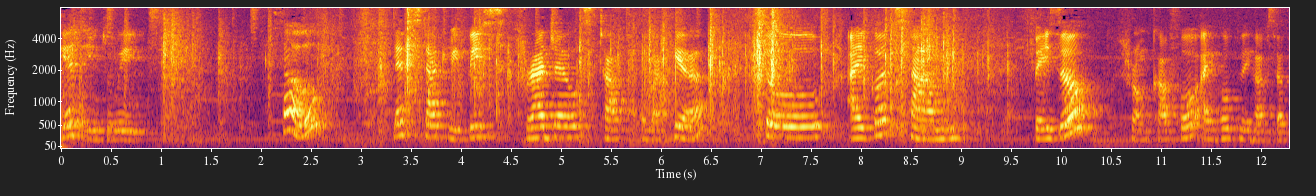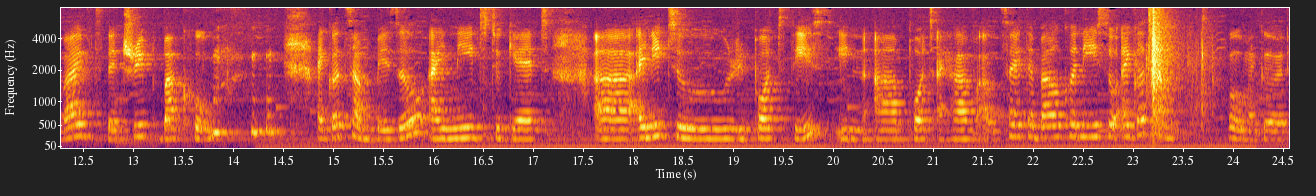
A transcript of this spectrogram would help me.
get into it. So, let's start with this fragile stuff over here. So, I got some basil from Carrefour. I hope they have survived the trip back home. I got some basil. I need to get, uh, I need to repot this in a pot I have outside the balcony. So I got some oh my god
